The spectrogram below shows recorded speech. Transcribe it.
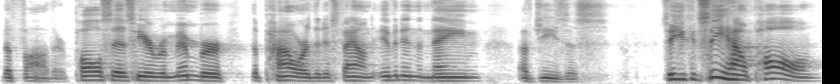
the Father. Paul says here, Remember the power that is found even in the name of Jesus. So you can see how Paul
